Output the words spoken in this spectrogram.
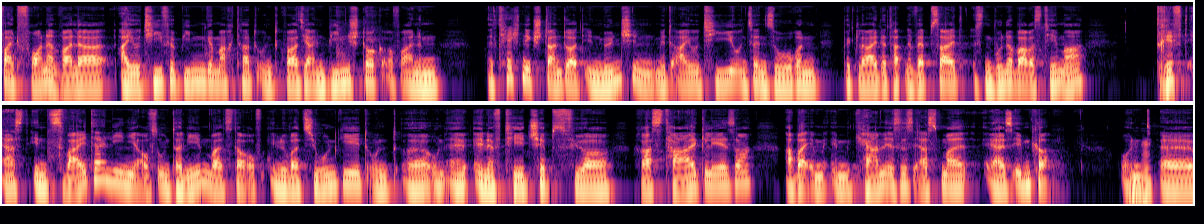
weit vorne, weil er IoT für Bienen gemacht hat und quasi einen Bienenstock auf einem Technikstandort in München mit IoT und Sensoren begleitet hat. Eine Website ist ein wunderbares Thema trifft erst in zweiter Linie aufs Unternehmen, weil es da auf Innovation geht und, äh, und NFT-Chips für Rastalgläser. Aber im, im Kern ist es erstmal, er ist Imker und mhm. äh,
